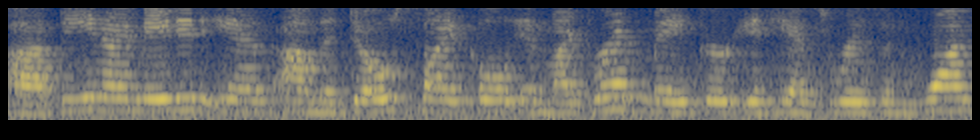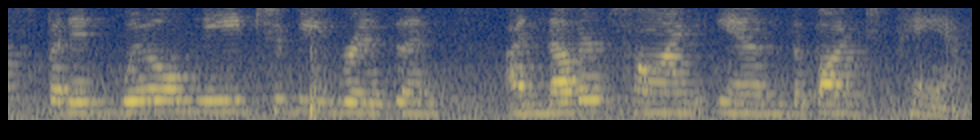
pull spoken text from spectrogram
Uh, being I made it in on the dough cycle in my bread maker, it has risen once, but it will need to be risen another time in the Bundt pan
